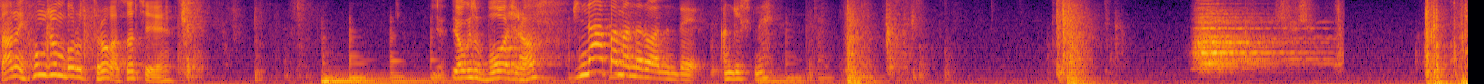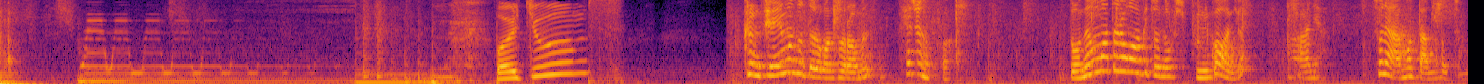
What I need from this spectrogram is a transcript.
나는 형좀 보러 들어갔었지. 여, 여기서 뭐 하시나? 빛나 아빠 만나러 왔는데 안 계시네. 뻘쭘스. 그럼 제일 먼저 들어간 사람은? 혜준 오빠. 너네 엄마 들어가기 전에 혹시 본 거 아니야? 아, 아니야. 손에 아무것도 안 묻었잖아.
